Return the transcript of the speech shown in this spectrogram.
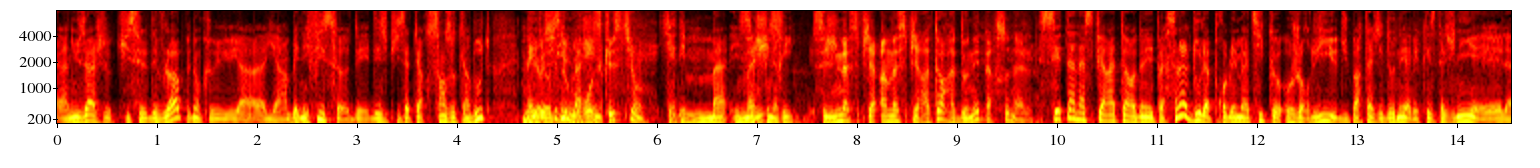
un usage qui se développe, donc il y a, il y a un bénéfice des, utilisateurs sans aucun doute, mais il y a, aussi, de grosses questions. Il y a des une machinerie. C'est un aspirateur à données personnelles. C'est un aspirateur à données personnelles, d'où la problématique aujourd'hui du partage des données avec les États-Unis et la,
